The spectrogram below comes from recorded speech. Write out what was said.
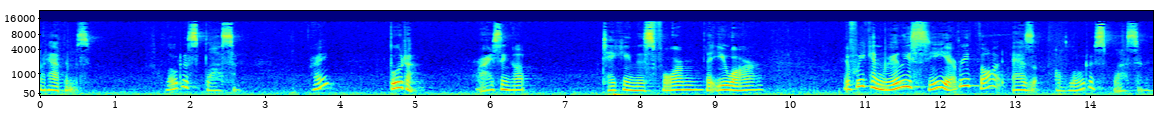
what happens? Lotus blossom, right? Buddha rising up, taking this form that you are. If we can really see every thought as a lotus blossom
